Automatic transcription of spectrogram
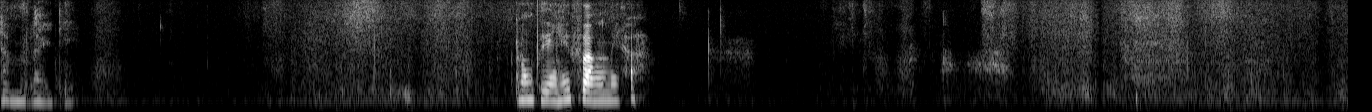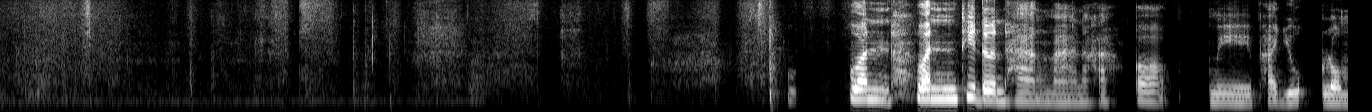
ทำอะไรดีร้องเพลงให้ฟังไหมคะ วันวันที่เดินทางมานะคะ ก็มีพายุลม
